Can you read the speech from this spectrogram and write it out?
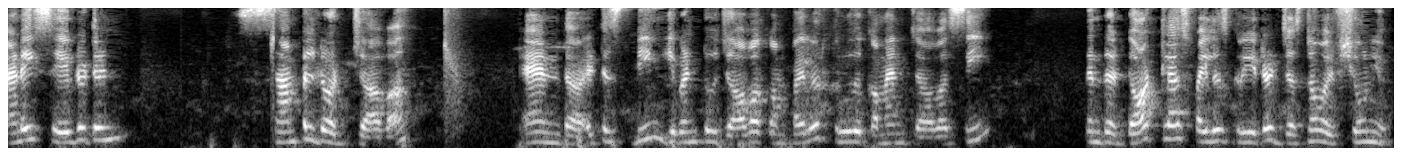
and I saved it in sample.java and uh, it is being given to Java compiler through the command java c. Then the dot class file is created. Just now I've shown you.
